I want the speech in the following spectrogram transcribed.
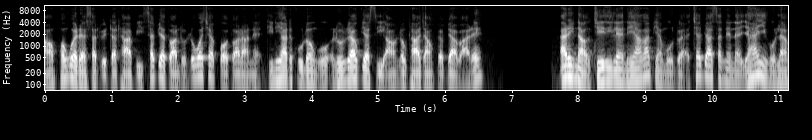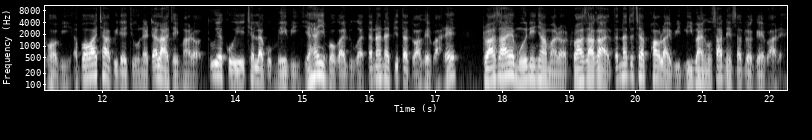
အောင်ဖုံးကွယ်တဲ့ဆက်တွေတက်ထားပြီးဆက်ပြတ်သွားလို့လှုပ်ဝက်ချက်ပေါ်သွားတာနဲ့ဒီနေရာတစ်ခုလုံးကိုအလိုလျောက်ပြက်စီအောင်လှုပ်ထားကြောင်းပြောပြပါဗျ။အဲ့ဒီနောက်ဂျေဒီလည်းနေရာကပြန်ဖို့အတွက်အချက်ပြစနစ်နဲ့ရဟန်းရင်ကိုလှမ်းခေါ်ပြီးအပေါ်ကချပြီးတဲ့ကျိုးနဲ့တက်လာချိန်မှာတော့သူ့ရဲ့ကိုရေးချက်လက်ကိုမေးပြီးရဟန်းရင်ပေါ်ကလူကတနတ်နဲ့ပြစ်တက်သွားခဲ့ပါတယ်။ဒရာဇာရဲ့မွေးနေ့ညမှာတော့ဒရာဇာကတနတ်တစ်ချက်ဖောက်လိုက်ပြီးလီဘိုင်ကိုစတင်ဆက်သွယ်ခဲ့ပါတယ်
